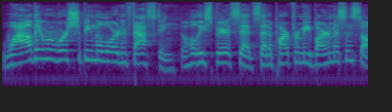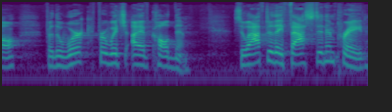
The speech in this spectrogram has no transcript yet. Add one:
While they were worshiping the Lord and fasting, the Holy Spirit said, Set apart for me Barnabas and Saul for the work for which I have called them. So after they fasted and prayed,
